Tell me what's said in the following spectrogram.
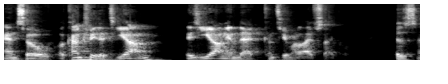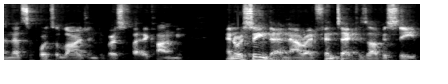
And so a country that's young is young in that consumer life cycle, and that supports a large and diversified economy. And we're seeing that now, right? FinTech is obviously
